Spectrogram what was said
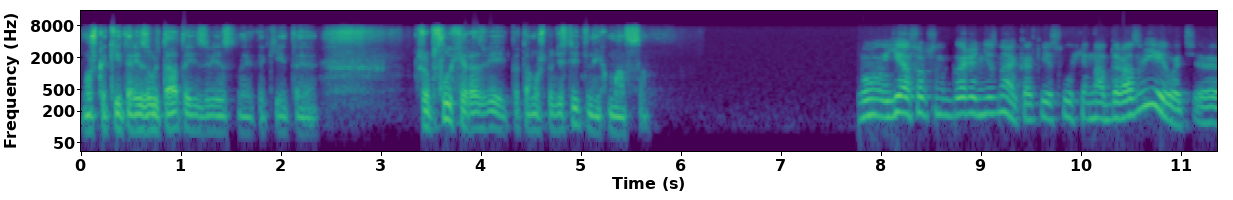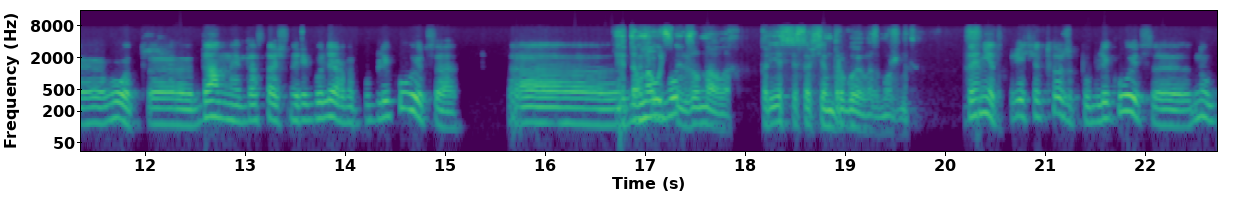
Может, какие-то результаты известные, какие-то... Чтобы слухи развеять, потому что действительно их масса. Ну, я, собственно говоря, не знаю, какие слухи надо развеивать. Э, вот, э, данные достаточно регулярно публикуются. Э, Это Значит, в научных вот... журналах прессе совсем другое возможно. Да нет, в прессе тоже публикуется. Ну,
